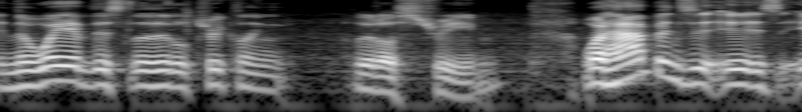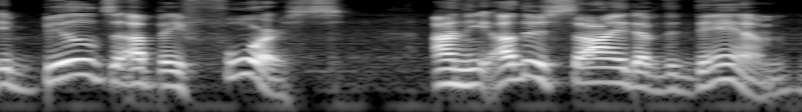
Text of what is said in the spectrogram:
in the way of this little trickling little stream, what happens is it builds up a force on the other side of the dam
